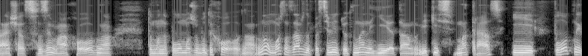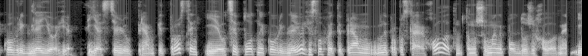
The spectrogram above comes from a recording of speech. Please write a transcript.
На зараз зима, холодно. Тому на полу може бути холодно. Ну, можна завжди постілити. От в мене є там якийсь матрас і плотний коврик для йоги. Я стілю прямо під простинь, і оцей плотний коврик для йоги, слухайте, прям не пропускає холод, тому що в мене пол дуже холодний. І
